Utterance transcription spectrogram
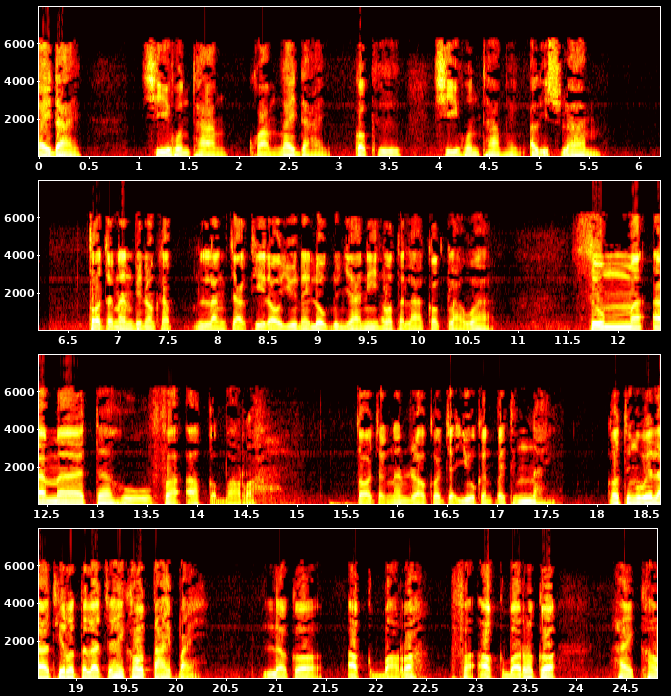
ง่ายได้ ชี้หนทางความง่ายได้ก็คือชี้หนทางแห่งอัลอิสลาม ต่อจากนั้นพี่น้องครับ หลังจากที่เราอยู่ในโลกดุนยานี้อัลลอฮฺตาลาก็กล่าวว่าซุมมาอามาตะฮูฟะอักบาระต่อจากนั้นเราก็จะอยู่กันไปถึงไหน ก็ถึงเวลาที่อัลลอฮฺตาลาจะให้เขาตายไป แล้วก็อักบาระฟะอักบาระก็ ให้เขา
